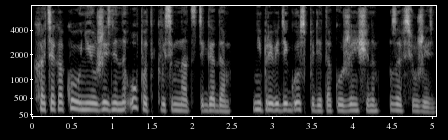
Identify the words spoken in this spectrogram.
Хотя какой у нее жизненный опыт к 18 годам, не приведи Господи такой женщинам за всю жизнь.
